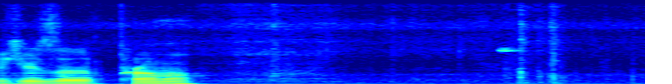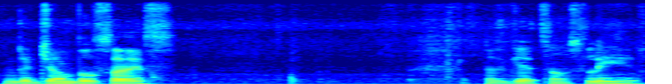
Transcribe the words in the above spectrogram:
Here's a promo. The jumbo size. Let's get some sleeves.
